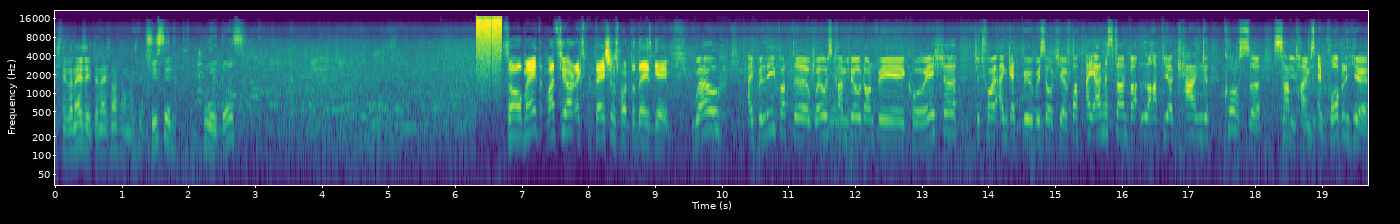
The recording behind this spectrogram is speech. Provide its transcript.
Es neko nezinu, tu neesi nofilmējis. Šis ir lidos. So, mate, what's your expectations for today's game? Well, I believe that the Wales can build on the Croatia to try and get the result here. But I understand that Latvia can cause uh, sometimes a problem here.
